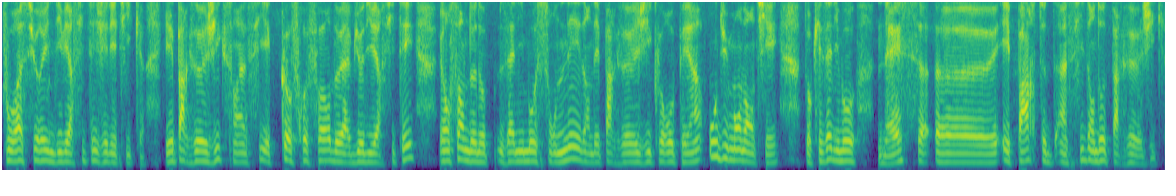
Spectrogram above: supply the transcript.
pour assurer une diversité génétique. Et les parcs zoologiques sont ainsi les coffres-forts de la biodiversité. Et ensemble de nos animaux sont nés dans des parcs zoologiques européens ou du monde entier. Donc les animaux naissent euh, et partent ainsi dans d'autres parcs zoologiques.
